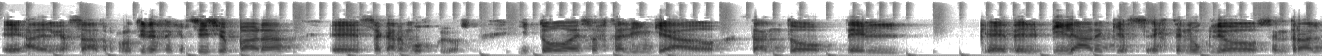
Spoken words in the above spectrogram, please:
eh, adelgazar, rutinas de ejercicio para eh, sacar músculos. Y todo eso está linkeado tanto del, del pilar, que es este núcleo central,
